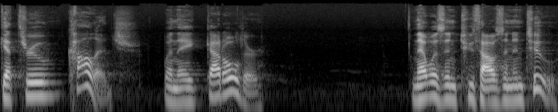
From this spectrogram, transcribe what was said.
get through college when they got older. And that was in 2002.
